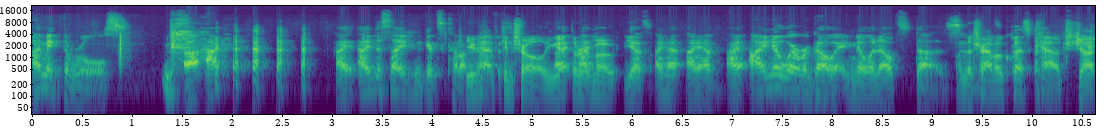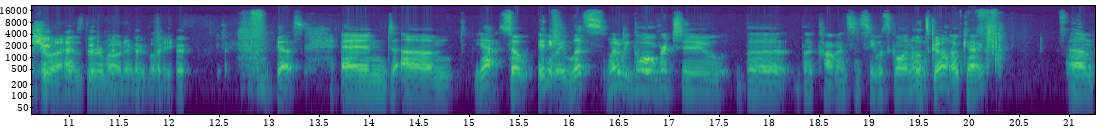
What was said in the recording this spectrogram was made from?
I make the rules. Uh, I, I decide who gets cut off. you have just- control. You got the I- I- remote. yes, I have. I have. I, I know where we're going. No one else does. On the Travel Quest couch, Joshua has the remote, everybody. yes, and um, yeah. So anyway, let's. Why don't we go over to the the comments and see what's going on? Let's go. Okay. Um,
